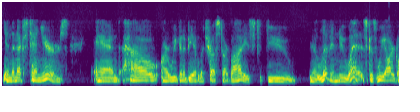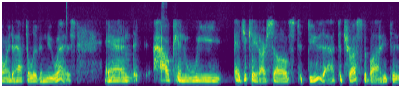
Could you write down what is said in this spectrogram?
in the next 10 years. And how are we going to be able to trust our bodies to do, you know, live in new ways? Because we are going to have to live in new ways. And how can we educate ourselves to do that, to trust the body, to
